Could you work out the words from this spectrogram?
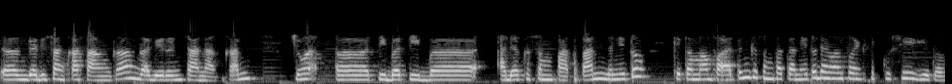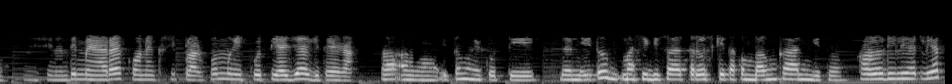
eh, nggak uh, disangka-sangka nggak direncanakan cuma uh, tiba-tiba ada kesempatan dan itu kita manfaatin kesempatan itu dan langsung eksekusi gitu. Sih nanti merek koneksi platform mengikuti aja gitu ya kak? Uh, itu mengikuti dan itu masih bisa terus kita kembangkan gitu. Kalau dilihat-lihat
